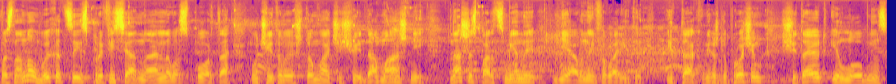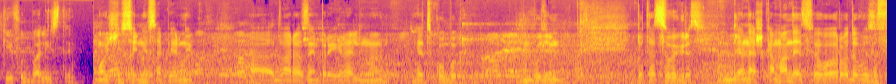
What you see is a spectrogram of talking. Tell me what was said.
в основном выходцы из профессионального спорта. Учитывая, что матч еще и домашний, наши спортсмены явные фавориты. И так, между прочим, считают и лобнинские футболисты. Очень сильный соперник. А, два раза им проиграли, но это кубок. Будем пытаться выиграть. Для нашей команды это своего рода вызов.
